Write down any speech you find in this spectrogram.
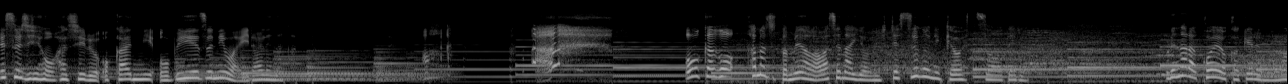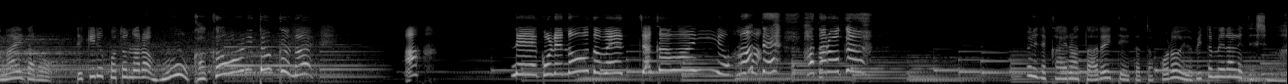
背筋を走るおかんに怯えずにはいられなかった。あ放課後彼女と目を合わせないようにしてすぐに教室を出る。これなら声をかける間もないだろう。できることならもう関わりたくない。あねえこれノートめっちゃ可愛いよ。待ってハタロウくん。一人で帰ろうと歩いていたところを呼び止められてしまう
